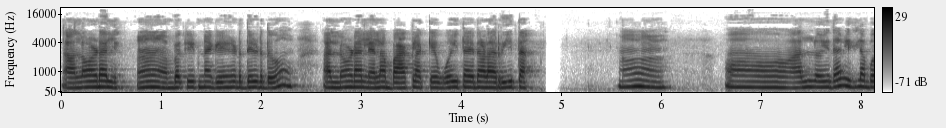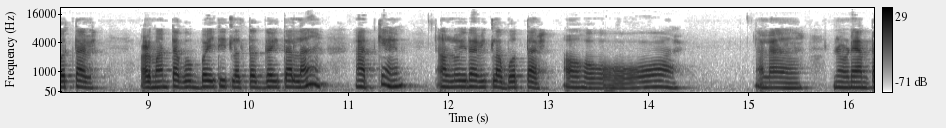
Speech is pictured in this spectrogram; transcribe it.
ಅಲ್ಲಿ ನೋಡಲ್ಲಿ. ಹಾಂ ಬಕೆಟ್ನಾಗೆ ಹಿಡ್ದು ಹಿಡ್ದು. ಅಲ್ಲಿ ನೋಡಲ್ಲಿ ಎಲ್ಲ ಬಾಕ್ಲಕ್ಕೆ ಒಯ್ತಾ ಇದ್ದಾಳ ರೀತಾ. ಹ್ಞೂ ಅಲ್ಲಿ ಒಯ್ದಾವ ಇತ್ಲ ಬತ್ತಾವೆ. ಅವಳು ಮಂತ ಗುಬ್ಬ ಇತ್ಲ ತಗ್ಗೈತಲ್ಲ ಅದಕ್ಕೆ ಅಲ್ಲಿ ಒಯ್ದಾವ ಇತ್ಲ ಬತ್ತಾವೆ. ಓಹೋ, ಅಲ್ಲ ನೋಡಿ ಅಂತ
